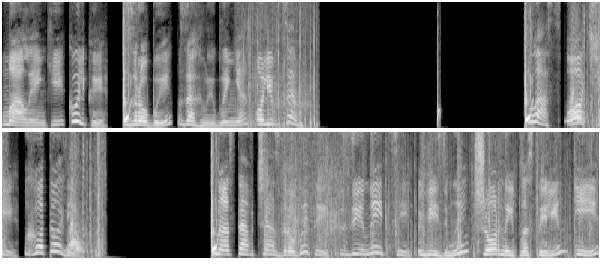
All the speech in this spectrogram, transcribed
маленькі кульки. Зроби заглиблення олівцем. Клас! Очі готові. Настав час зробити зіниці. Візьми чорний пластилін і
